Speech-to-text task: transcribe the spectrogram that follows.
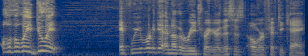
All the way. Do it if we were to get another re-trigger, this is over 50k.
